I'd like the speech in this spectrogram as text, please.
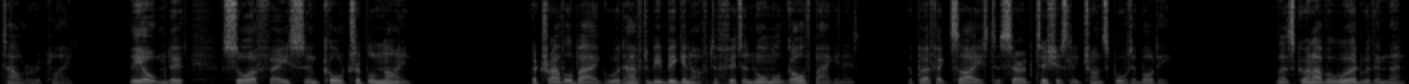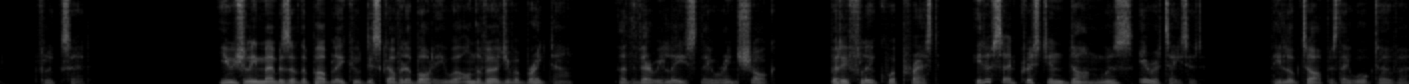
Towler replied. He opened it, saw a face, and called triple nine. A travel bag would have to be big enough to fit a normal golf bag in it, the perfect size to surreptitiously transport a body. Let's go and have a word with him then, Fluke said. Usually, members of the public who discovered a body were on the verge of a breakdown. At the very least, they were in shock. But if Fluke were pressed, he'd have said Christian Dunn was irritated. He looked up as they walked over.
